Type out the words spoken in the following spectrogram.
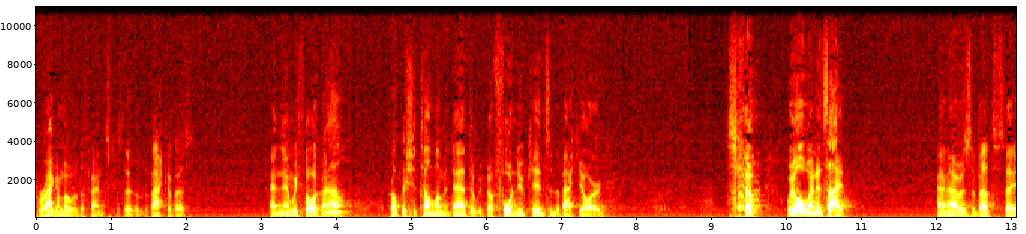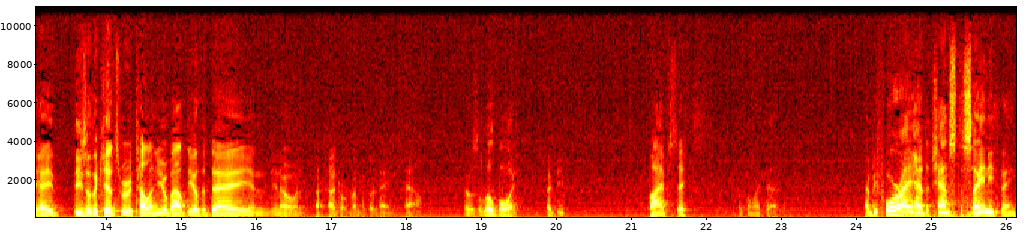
drag them over the fence because they're at the back of us. And then we thought, well, probably should tell mom and dad that we've got four new kids in the backyard. So we all went inside. And I was about to say, hey, these are the kids we were telling you about the other day. And, you know, and I, I don't remember their names now. There was a little boy, maybe five, six, something like that. And before I had a chance to say anything,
